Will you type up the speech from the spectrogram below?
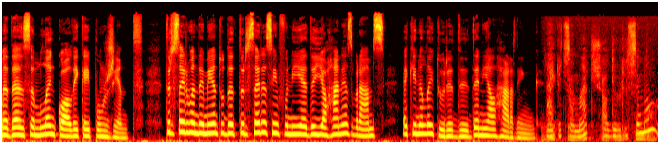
Uma dança melancólica e pungente. Terceiro andamento da Terceira Sinfonia de Johannes Brahms, aqui na leitura de Daniel Harding. Like it so much, I'll doodle some more.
